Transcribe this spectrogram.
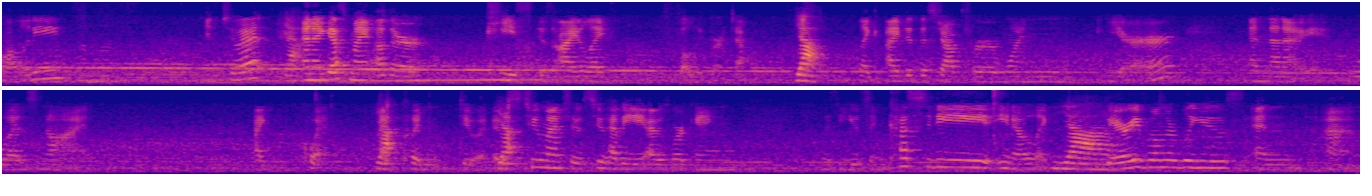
quality into it. Yeah. And I guess my other piece is I like fully burnt out. Yeah. Like I did this job for one year and then I was not I quit. Yeah. I couldn't do it. It Yeah. was too much, it was too heavy. I was working youth in custody, you know, like Yeah. very vulnerable youth and um,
